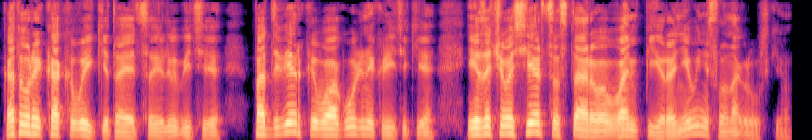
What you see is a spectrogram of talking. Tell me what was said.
который, как вы, китайцы, любите, подверг его огульной критике, из-за чего сердце старого вампира не вынесло нагрузки.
